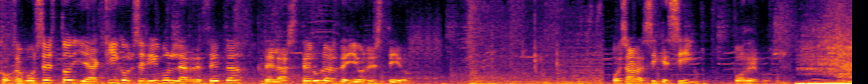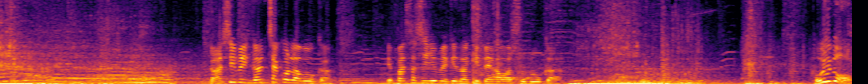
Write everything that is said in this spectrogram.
Cogemos esto y aquí conseguimos la receta de las células de iones, tío. Pues ahora sí que sí, podemos. Casi me engancha con la boca. ¿Qué pasa si yo me quedo aquí pegado a su nuca? ¡Uigo!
